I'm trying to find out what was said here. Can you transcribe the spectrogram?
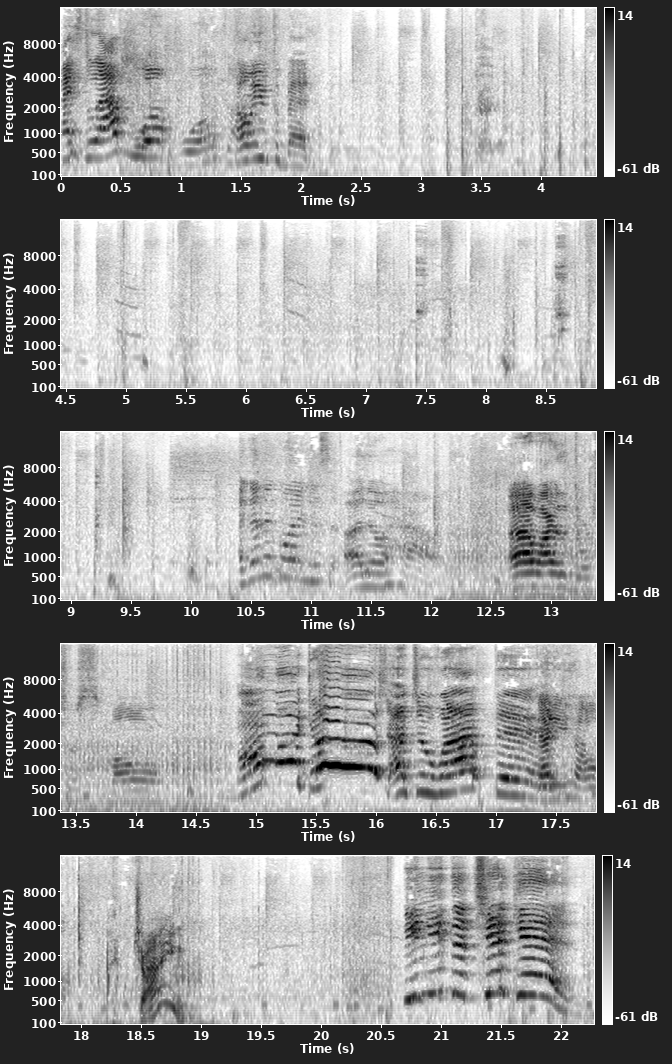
my slab won't work. Help me with the bed. I'm gonna go in this other house. Ah, why are the doors so small? Oh my gosh! I'm laughing. Daddy, help. Trying! we need the chicken.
